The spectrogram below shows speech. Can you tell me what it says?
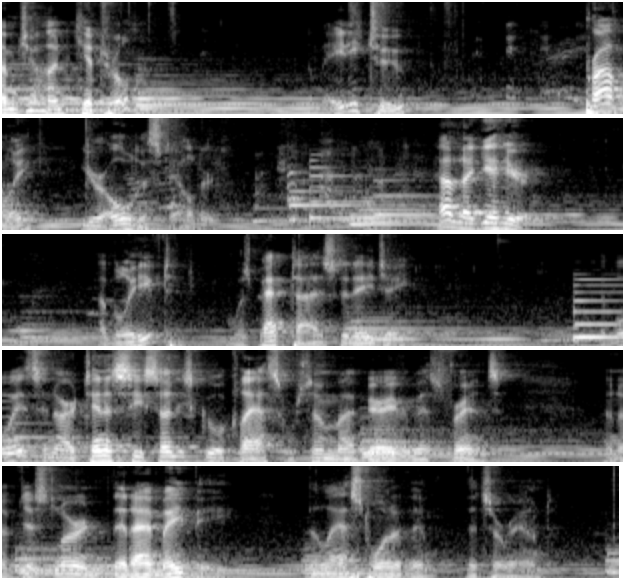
I'm John Kittrell. I'm 82, probably your oldest elder. How did I get here? I believed, and was baptized at age eight. The boys in our Tennessee Sunday school class were some of my very best friends, and I've just learned that I may be the last one of them that's around.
